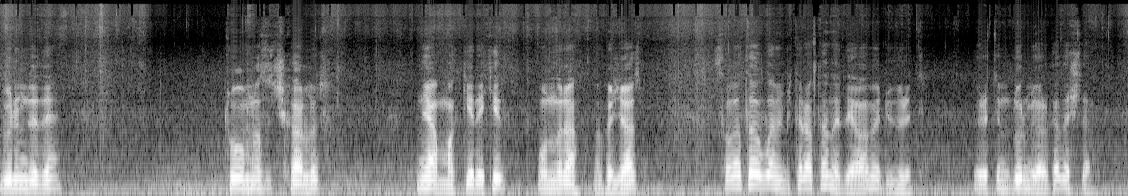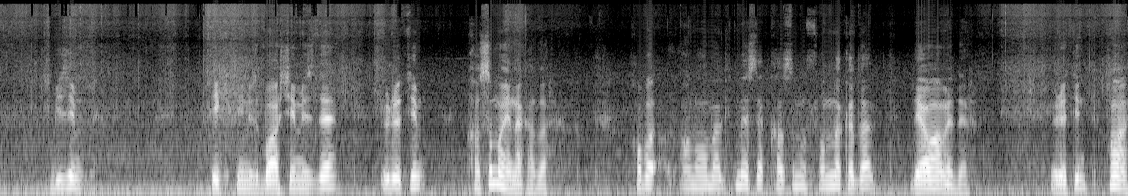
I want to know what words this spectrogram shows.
bölümde de tohum nasıl çıkarılır, ne yapmak gerekir onlara bakacağız. Salatalıklar bir taraftan da devam ediyor üretim. Üretim durmuyor arkadaşlar. Bizim ektiğimiz bahçemizde üretim Kasım ayına kadar. Hava normal gitmezse Kasım'ın sonuna kadar devam eder üretim. Ha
